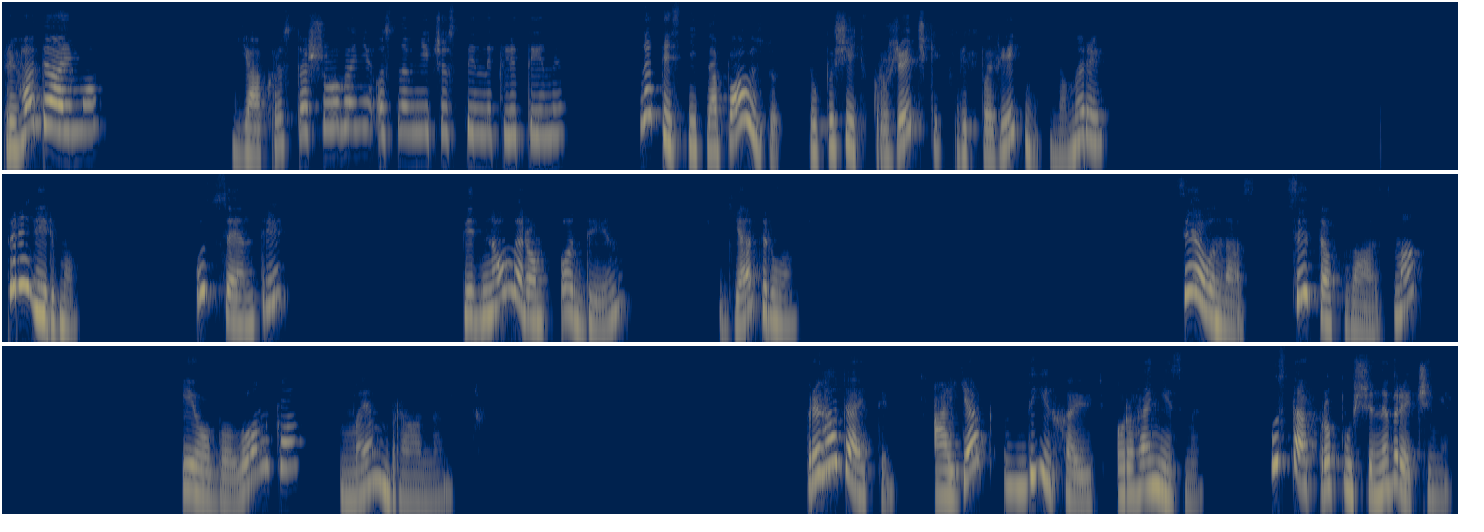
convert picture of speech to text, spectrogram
Пригадаймо, як розташовані основні частини клітини. Натисніть на паузу і впишіть в кружечки відповідні номери. Перевірмо. У центрі під номером 1 ядро. Це у нас цитоплазма і оболонка мембрана. Пригадайте, а як дихають організми? Устав пропущене в речення.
